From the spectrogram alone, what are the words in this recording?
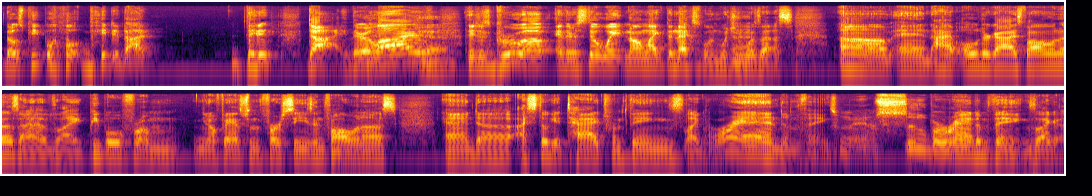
those people, they did not they didn't die. They're alive. Yeah. They just grew up and they're still waiting on like the next one, which was us. Um, and I have older guys following us. I have like people from you know fans from the first season following mm-hmm. us, and uh, I still get tagged from things like random things, Yeah. super random things like. Uh,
